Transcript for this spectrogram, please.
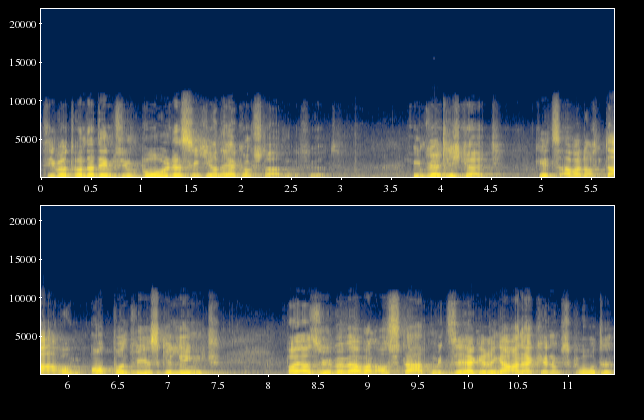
Sie wird unter dem Symbol der sicheren Herkunftsstaaten geführt. In Wirklichkeit geht es aber doch darum, ob und wie es gelingt, bei Asylbewerbern aus Staaten mit sehr geringer Anerkennungsquote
